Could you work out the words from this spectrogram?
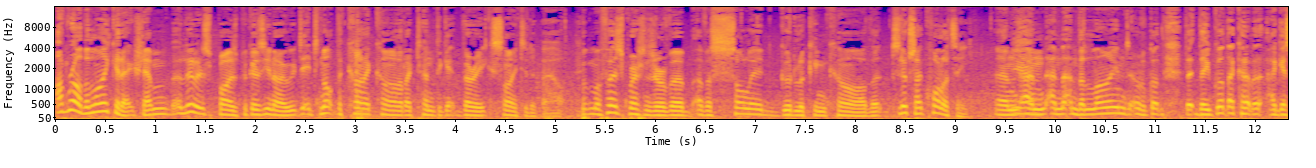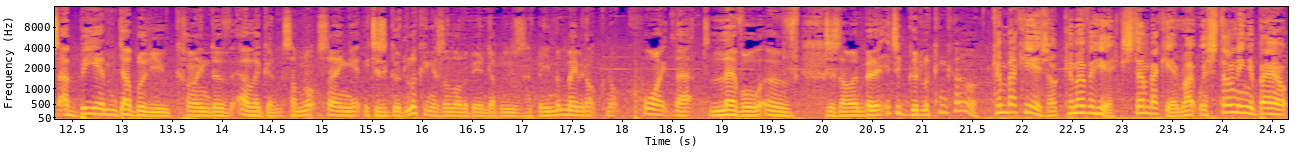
I rather like it actually. I'm a little bit surprised because you know it's not the kind of car that I tend to get very excited about. But my first impressions are of a, of a solid, good-looking car that looks like quality, and Yeah. and, and and the lines have got they've got that kind of I guess a BMW kind of elegance. I'm not saying it, it is good-looking as a lot of BMWs have been. Maybe not not quite that level of design, but it, it's a good-looking car. Come back here, Zog, come over here. Stand back here. Right, we're standing about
